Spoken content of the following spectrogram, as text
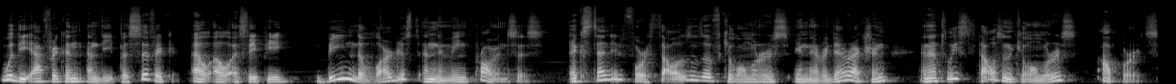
with the African and the Pacific LLSVP being the largest and the main provinces, extending for thousands of kilometers in every direction and at least 1000 kilometers upwards.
